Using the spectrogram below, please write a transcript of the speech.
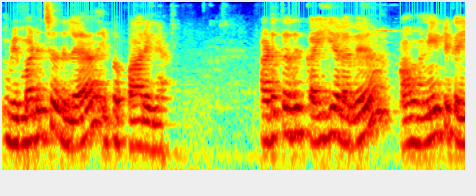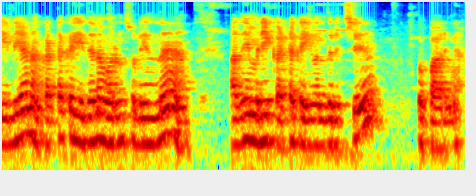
இப்படி மடித்ததில் இப்போ பாருங்க. அடுத்தது கையளவு அவங்க நீட்டு கை இல்லையா? நான் கட்டை கை தானே வரும்னு சொல்லியிருந்தேன். அதே மாதிரி கட்டை கை வந்துருச்சு. இப்போ பாருங்கள்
